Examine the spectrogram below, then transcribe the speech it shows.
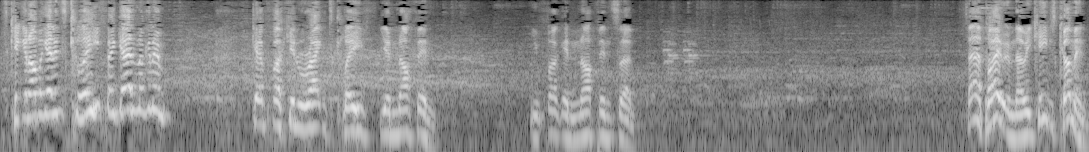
It's kicking off again. It's Cliefe again. Look at him. Get fucking wrecked, Cliefe. You're nothing. You fucking nothing, son. Fair play to him, though. He keeps coming.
